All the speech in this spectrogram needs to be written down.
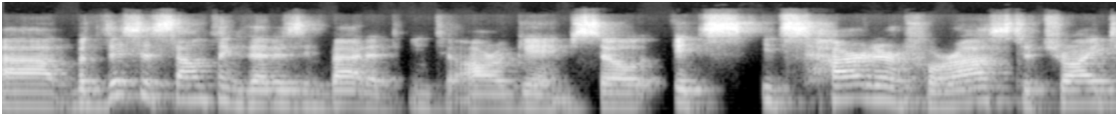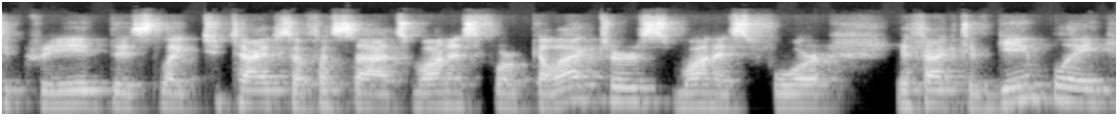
uh, but this is something that is embedded into our game. So it's it's harder for us to try to create this like two types of assets. One is for collectors, one is for effective gameplay,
